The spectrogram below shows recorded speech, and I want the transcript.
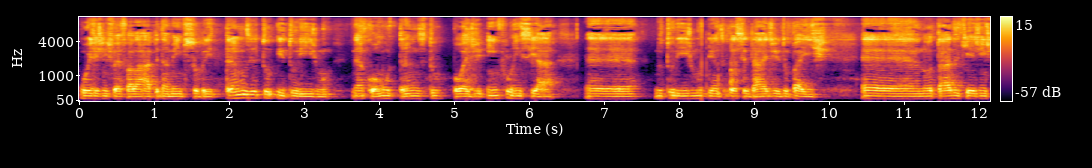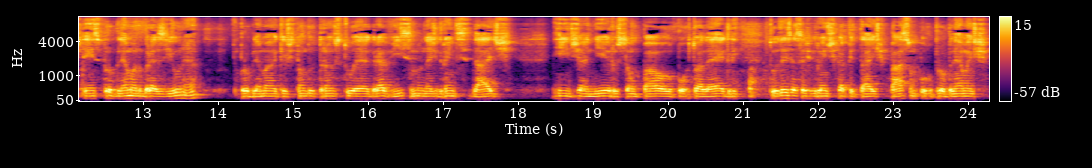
Hoje a gente vai falar rapidamente sobre trânsito e turismo, né? Como o trânsito pode influenciar é, no turismo dentro da cidade e do país. É notado que a gente tem esse problema no Brasil, né? O problema, a questão do trânsito é gravíssima nas grandes cidades. Rio de Janeiro, São Paulo, Porto Alegre, todas essas grandes capitais passam por problemas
